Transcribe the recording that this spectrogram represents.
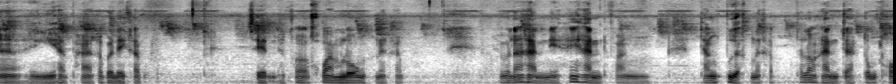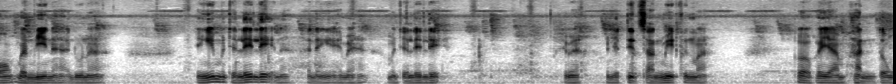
อ่าอย่างนี้ครับผ่าเข้าไปเลยครับ เสร็จแล้วก็คว่ำลงนะครับ เวลาหั่นเนี่ยให้หั่นฝั่งทางเปลือกนะครับ ถ้าเราหั่นจากตรงท้องแบบนี้นะฮะดูนะ อย่างนี้มันจะเละๆนะหั่นอย่างนี้เห็นไหมฮะมันจะเละๆเห็นไหมมันจะติดสันมีดขึ้นมา ก็พยายามหั่นตรง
